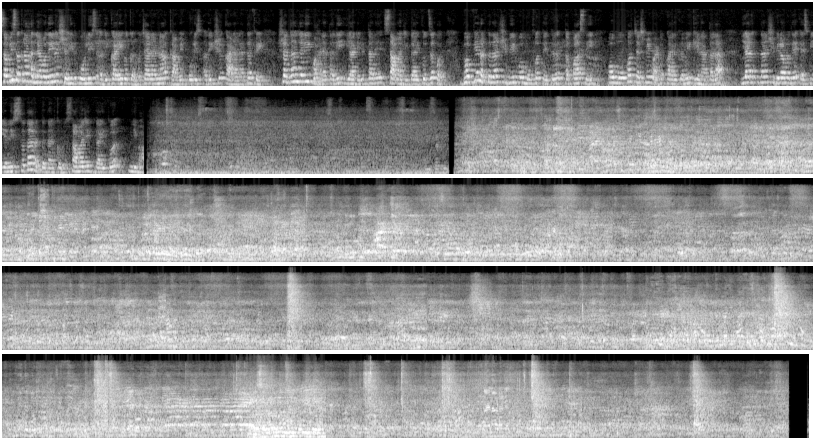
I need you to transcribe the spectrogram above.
सव्वीस अकरा हल्ल्यामधील शहीद पोलीस अधिकारी व कर्मचाऱ्यांना ग्रामीण पोलीस अधीक्षक कार्यालयातर्फे श्रद्धांजली वाहण्यात आली. या निमित्ताने सामाजिक दायित्व जपत भव्य रक्तदान शिबिर व मोफत नेत्र तपासणी व मोफत चष्मे वाटप कार्यक्रम घेण्यात आला. या रक्तदान शिबिरामध्ये एसपी यांनी स्वतः रक्तदान करून सामाजिक दायित्व निभा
